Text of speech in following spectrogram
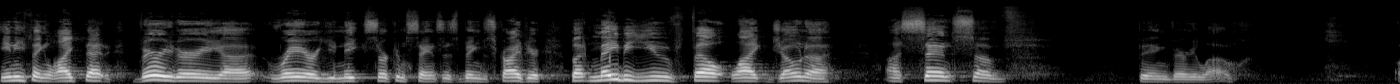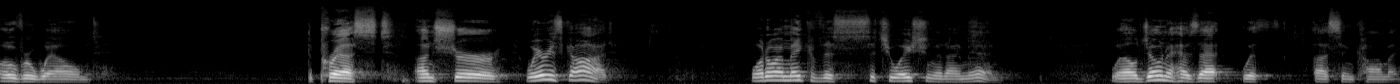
anything like that. Very, very uh, rare, unique circumstances being described here. But maybe you felt like Jonah, a sense of being very low, overwhelmed, depressed, unsure. Where is God? What do I make of this situation that I'm in? Well, Jonah has that with us in common.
